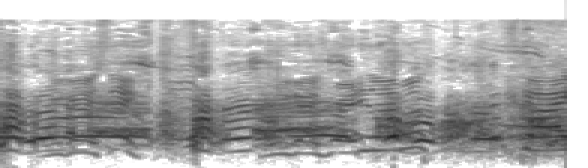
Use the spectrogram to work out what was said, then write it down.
What do you guys think? Are you guys ready, Llama? Guy.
